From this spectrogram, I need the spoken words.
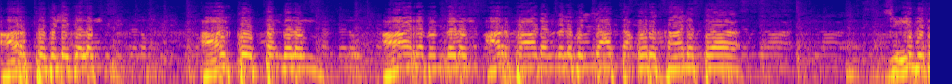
ആർപ്പുവിളികളും ആൾക്കൂട്ടങ്ങളും ആരവങ്ങളും ആർഭാടങ്ങളും ഇല്ലാത്ത ഒരു കാലത്ത് ജീവിത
